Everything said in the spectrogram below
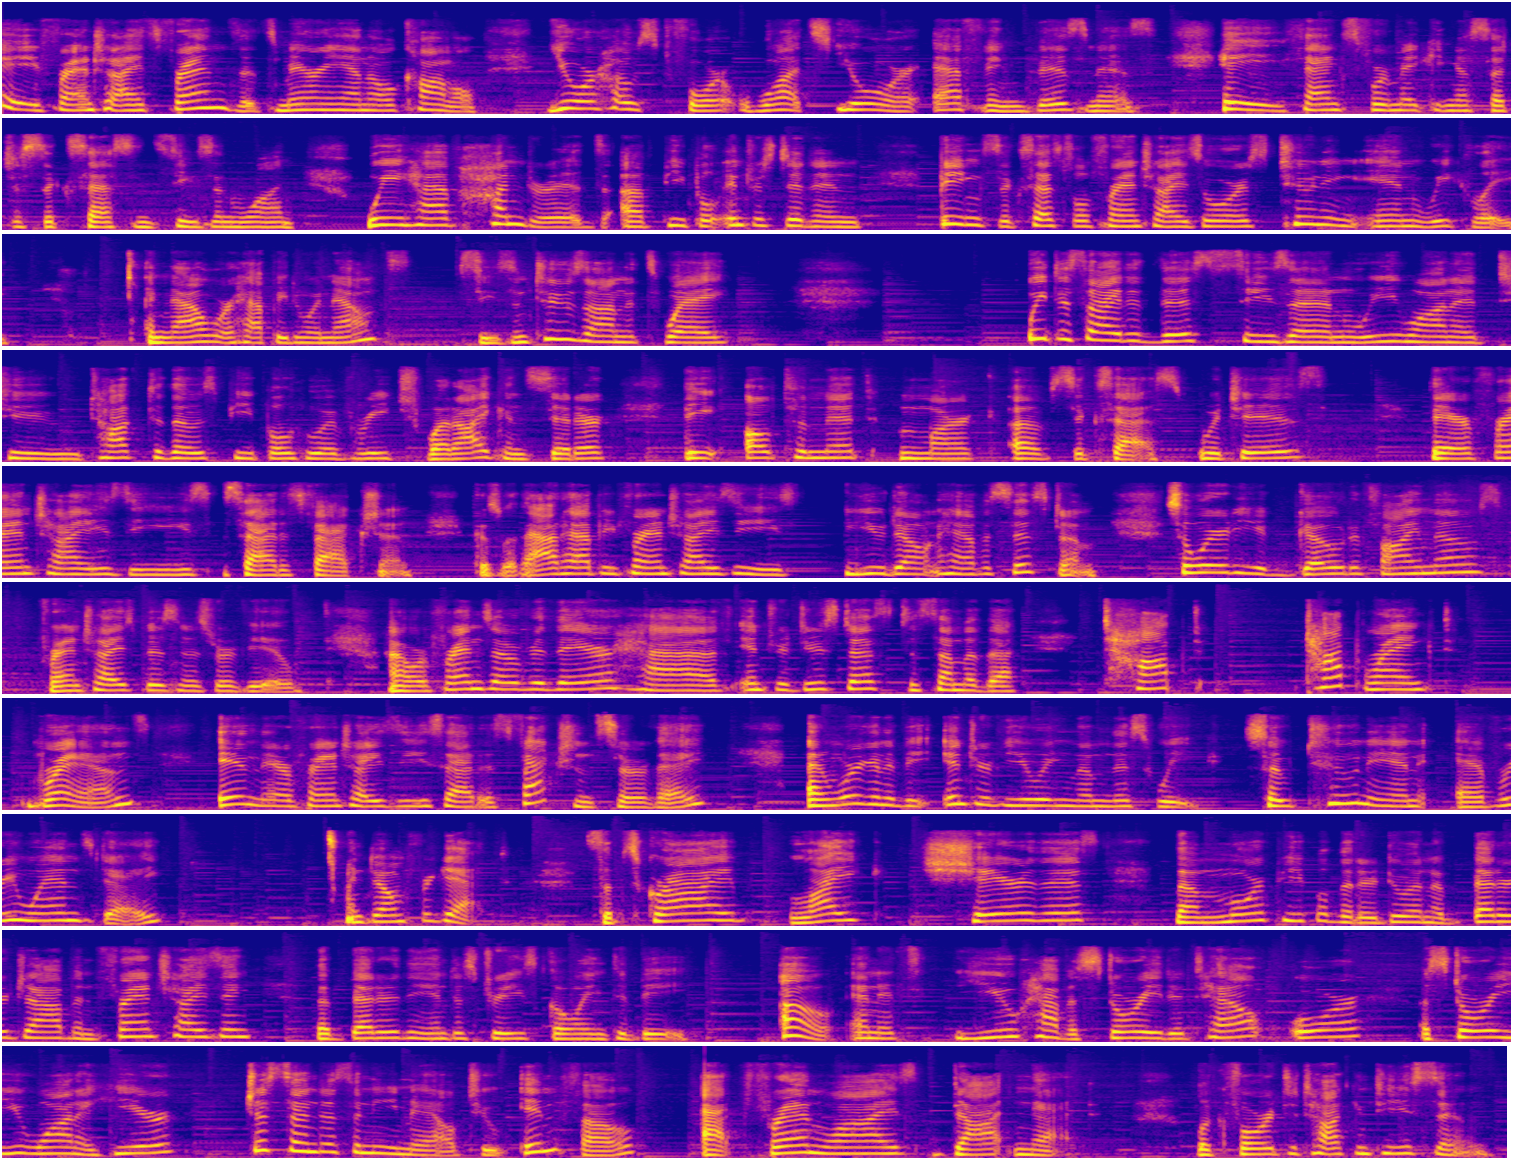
Hey, franchise friends, it's Marianne O'Connell, your host for What's Your Effing Business. Hey, thanks for making us such a success in season one. We have hundreds of people interested in being successful franchisors tuning in weekly. And now we're happy to announce season two's on its way. We decided this season we wanted to talk to those people who have reached what I consider the ultimate mark of success, which is their franchisees' satisfaction. Because without happy franchisees, you don't have a system. So, where do you go to find those? Franchise Business Review. Our friends over there have introduced us to some of the top top ranked brands in their franchisee satisfaction survey, and we're going to be interviewing them this week. So tune in every Wednesday, and don't forget, subscribe, like, share this the more people that are doing a better job in franchising, the better the industry is going to be. Oh, and if you have a story to tell or a story you want to hear, just send us an email to info at franwise.net. Look forward to talking to you soon.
